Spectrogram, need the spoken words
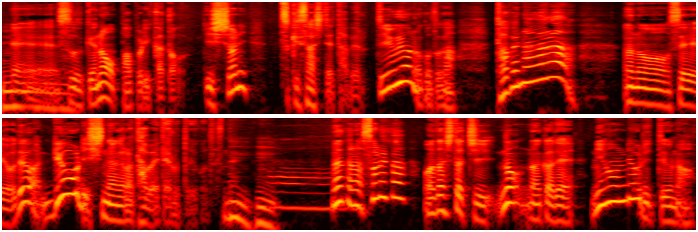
えー、酢漬けのパプリカと一緒に突き刺して食べるっていうようなことが、食べながら、あの、西洋では料理しながら食べてるということですね。うんうん、だからそれが私たちの中で日本料理っていうのは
